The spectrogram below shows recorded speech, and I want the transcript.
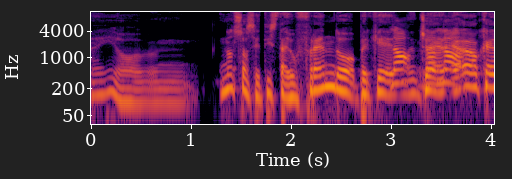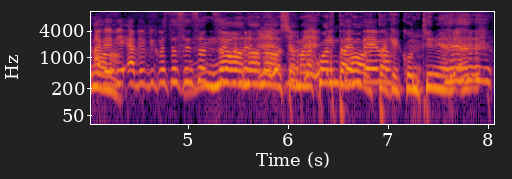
Ma io mm, non so se ti stai offrendo perché no, cioè, no, no. Eh, okay, no, avevi, avevi, questa sensazione. No no no siamo alla quarta volta che continui a,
